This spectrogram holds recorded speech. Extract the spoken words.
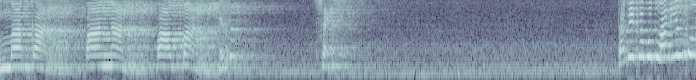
Makan, pangan, papan, itu kan? Seks. Tapi kebutuhan ilmu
